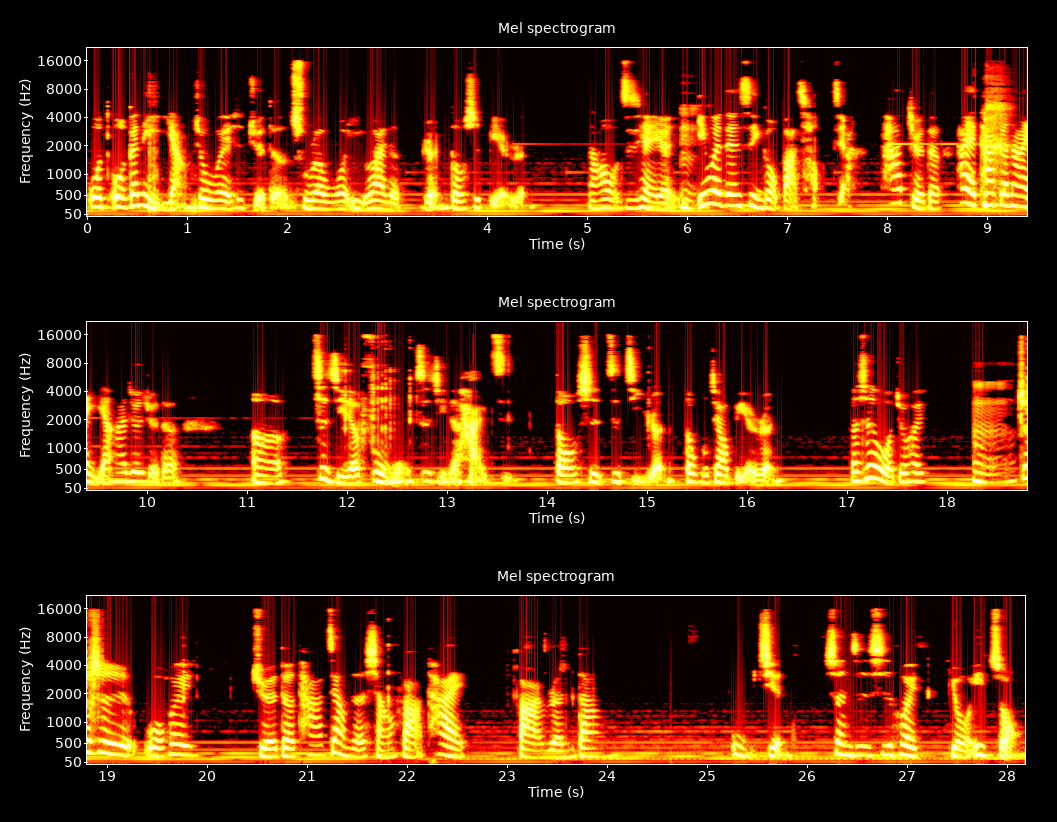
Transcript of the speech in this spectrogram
我我跟你一样，就我也是觉得，除了我以外的人都是别人。然后我之前也因为这件事情跟我爸吵架，他觉得他也他跟他一样，他就觉得呃自己的父母、自己的孩子都是自己人，都不叫别人。可是我就会嗯，就是我会觉得他这样的想法太把人当物件，甚至是会有一种。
